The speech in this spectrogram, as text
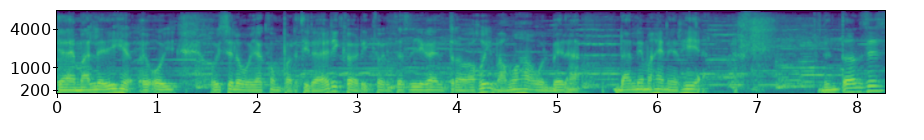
Y además le dije, hoy, hoy se lo voy a compartir a Erika. Erika ahorita se llega del trabajo y vamos a volver a darle más energía. Entonces,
